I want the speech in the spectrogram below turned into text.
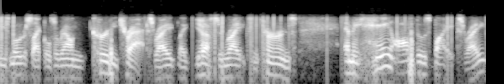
these motorcycles around curvy tracks, right? Like Yeah. lefts and rights and turns, and they hang off those bikes, right?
